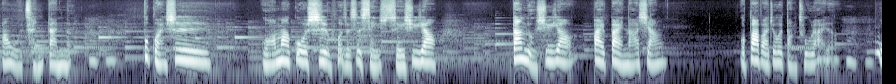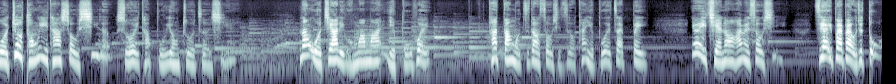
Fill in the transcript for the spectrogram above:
帮我承担了。不管是我阿妈过世，或者是谁谁需要，当有需要拜拜拿香，我爸爸就会挡出来了。我就同意他受洗了，所以他不用做这些。那我家里我妈妈也不会，她当我知道受洗之后，她也不会再被。因为以前哦还没受洗，只要一拜拜我就躲，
